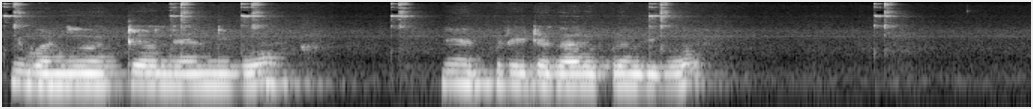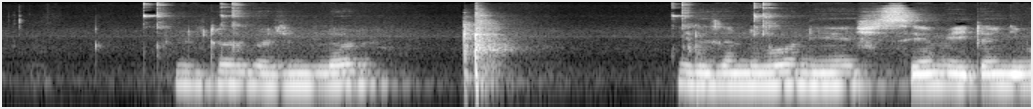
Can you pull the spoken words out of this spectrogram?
এবার নিউ একটা লেয়ার নিব নেওয়ার পরে এটা গায়ের উপরে আমি দিব ফিল্টার ভার্জিন ব্লার ইরেজার নিব নিয়ে সেম এইটাই নিব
